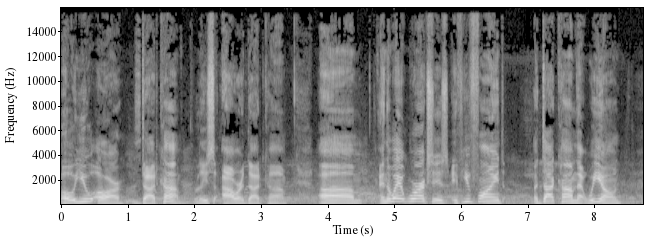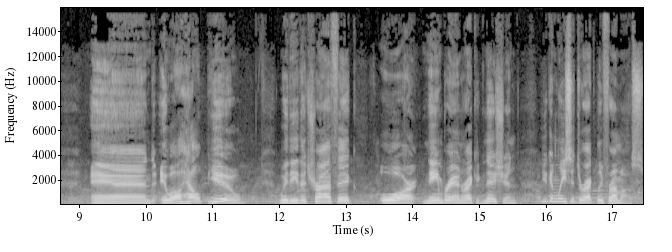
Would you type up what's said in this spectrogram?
O U R dot com. LeaseOur.com. Um, and the way it works is if you find a dot com that we own, and it will help you with either traffic or name brand recognition, you can lease it directly from us.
